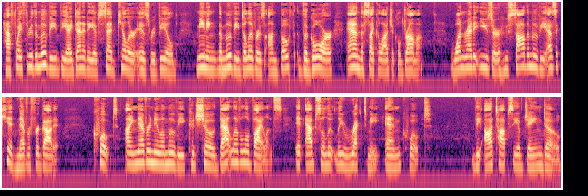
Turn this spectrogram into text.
Halfway through the movie, the identity of said killer is revealed, meaning the movie delivers on both the gore and the psychological drama. One Reddit user who saw the movie as a kid never forgot it. Quote, I never knew a movie could show that level of violence. It absolutely wrecked me. End quote. The Autopsy of Jane Doe.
